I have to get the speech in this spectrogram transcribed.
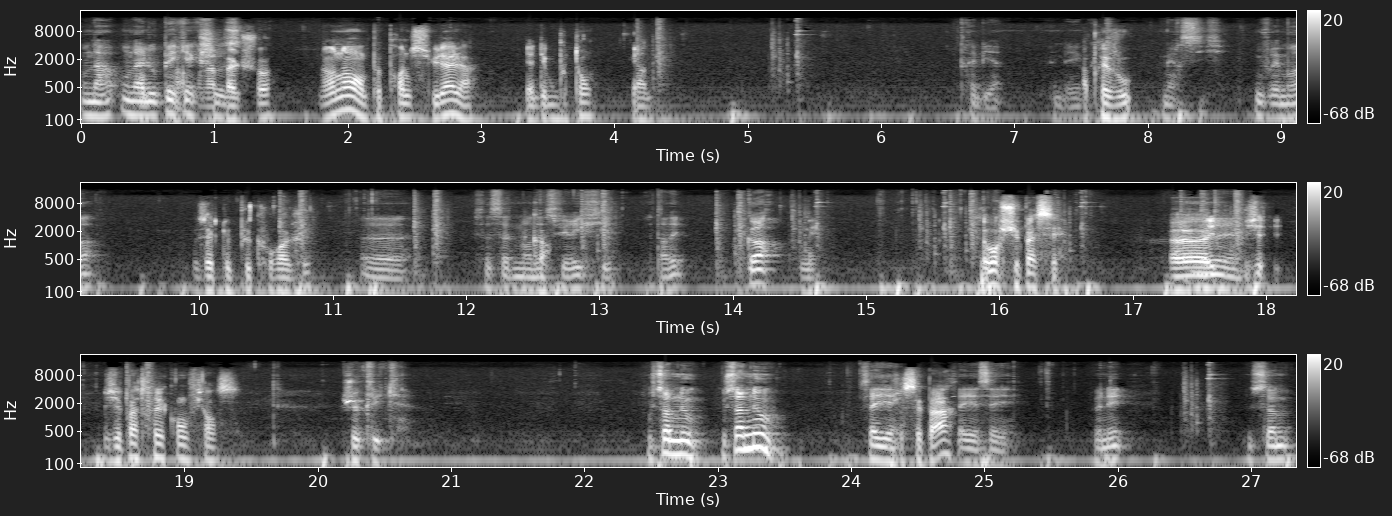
On a, on a loupé Ah, quelque on n'a chose. pas le choix. Non, non, on peut prendre celui-là là. Il y a des boutons. Regarde. Très bien. Eh bien, Après vous, Merci. Ouvrez-moi. vous êtes le plus courageux. Euh, ça, ça demande à se vérifier. Attendez. Encore C'est bon, je suis passé. Euh, J'ai pas très confiance. Je clique. Où sommes-nous? Où sommes-nous? Ça y est. Je sais pas. Ça y est, ça y est. Venez. Nous sommes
